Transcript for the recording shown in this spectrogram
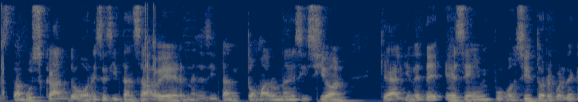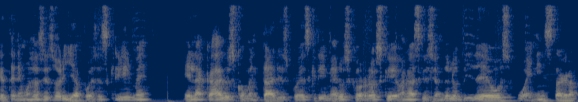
están buscando o necesitan saber, necesitan tomar una decisión, que alguien les dé ese empujoncito. Recuerden que tenemos asesoría, puedes escribirme en la caja de los comentarios, puedes escribirme a los correos que dejo en la descripción de los videos o en Instagram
